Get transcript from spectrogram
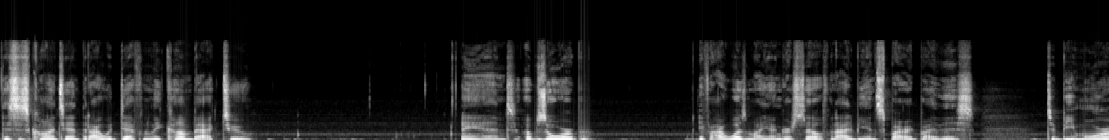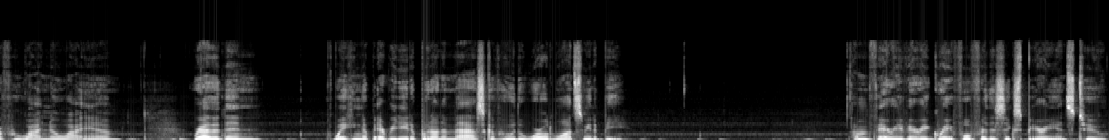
this is content that I would definitely come back to and absorb if I was my younger self and I'd be inspired by this to be more of who I know I am rather than waking up every day to put on a mask of who the world wants me to be. I'm very, very grateful for this experience to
